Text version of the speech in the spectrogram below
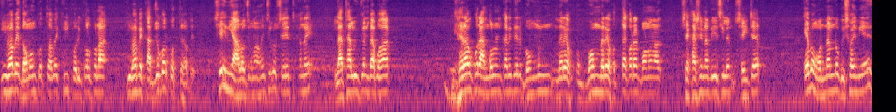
কীভাবে দমন করতে হবে, কি পরিকল্পনা, কীভাবে কার্যকর করতে হবে, সেই নিয়ে আলোচনা হয়েছিল। সেখানে ল্যাথাল উইপেন ব্যবহার, ঘেরাও করে আন্দোলনকারীদের বোম মেরে বোম মেরে হত্যা করার বর্ণনা শেখ হাসিনা দিয়েছিলেন সেইটার এবং অন্যান্য বিষয় নিয়ে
